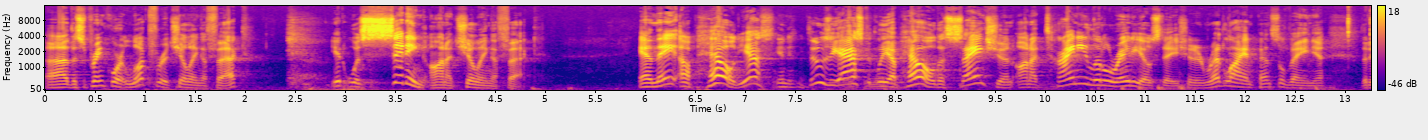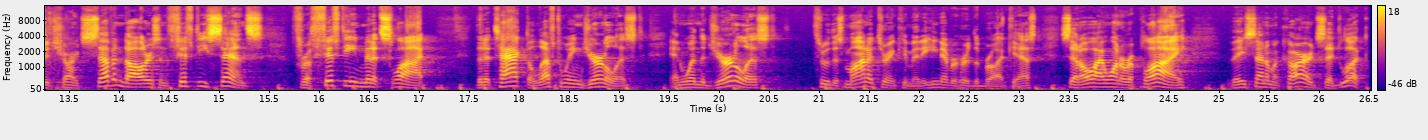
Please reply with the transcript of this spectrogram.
Uh, the Supreme Court looked for a chilling effect. It was sitting on a chilling effect. And they upheld, yes, enthusiastically upheld a sanction on a tiny little radio station in Red Lion, Pennsylvania, that had charged $7.50 for a 15 minute slot that attacked a left wing journalist. And when the journalist, through this monitoring committee, he never heard the broadcast, said, Oh, I want to reply, they sent him a card, said, Look,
